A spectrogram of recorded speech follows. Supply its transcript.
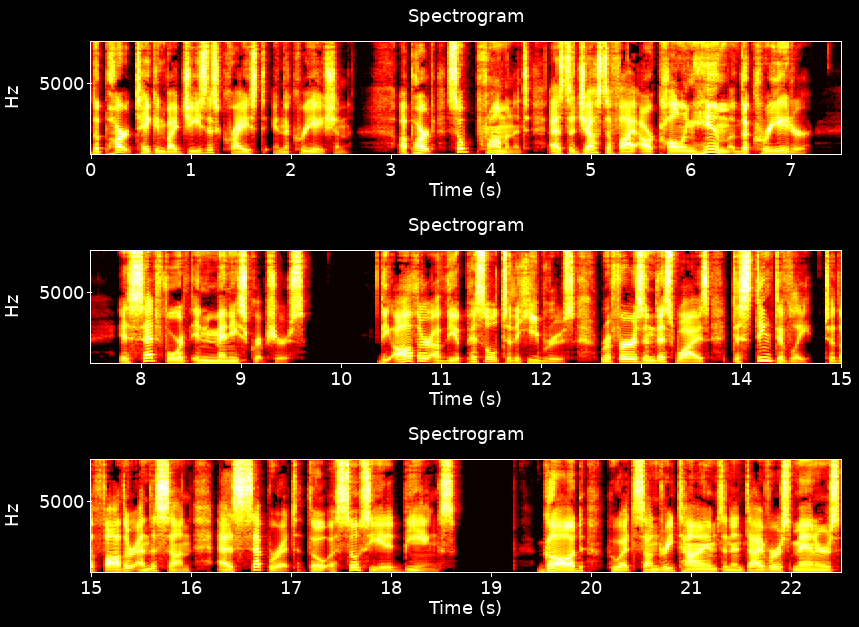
The part taken by Jesus Christ in the creation, a part so prominent as to justify our calling him the Creator, is set forth in many scriptures. The author of the Epistle to the Hebrews refers in this wise distinctively to the Father and the Son as separate though associated beings. God, who at sundry times and in divers manners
